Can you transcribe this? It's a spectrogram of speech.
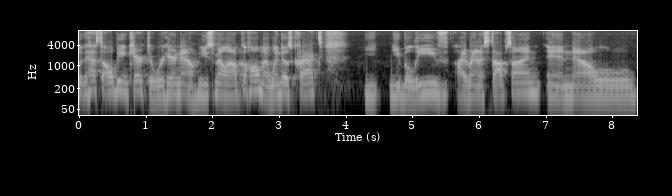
it has to all be in character. We're here now. You smell alcohol. My window's cracked. You, you believe I ran a stop sign, and now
